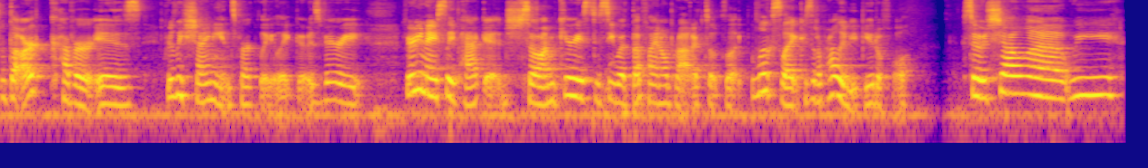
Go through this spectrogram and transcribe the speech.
the art cover is really shiny and sparkly. Like it was very, very nicely packaged. So I'm curious to see what the final product looks like. Looks like because it'll probably be beautiful. So shall uh, we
